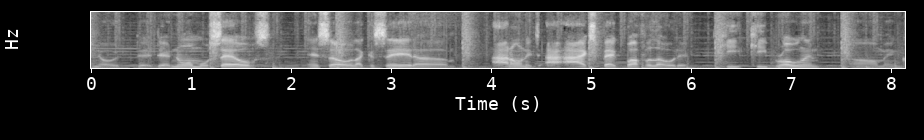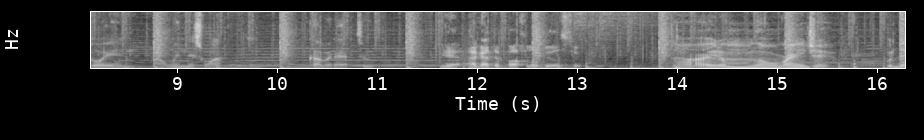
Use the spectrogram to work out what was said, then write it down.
you know their, their normal selves. And so, like I said, um, I don't. Ex- I, I expect Buffalo to keep keep rolling um, and go ahead and uh, win this one. Cover that too. Yeah, I got the Buffalo Bills too. All right, I'm Lone Ranger with the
